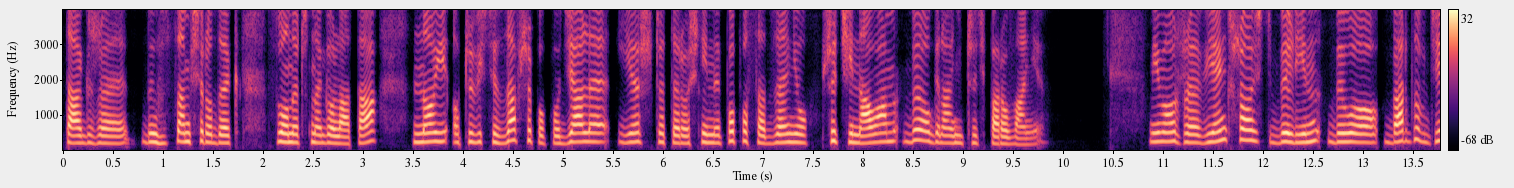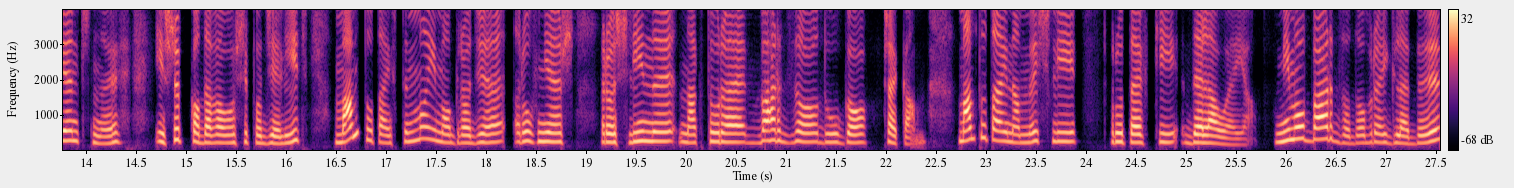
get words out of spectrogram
tak, że był sam środek słonecznego lata. No i oczywiście zawsze po podziale jeszcze te rośliny po posadzeniu przycinałam, by ograniczyć parowanie. mimo że większość bylin było bardzo wdzięcznych i szybko dawało się podzielić, mam tutaj w tym moim ogrodzie również rośliny, na które bardzo długo czekam. Mam tutaj na myśli rutewki Delaware. Mimo bardzo dobrej gleby,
